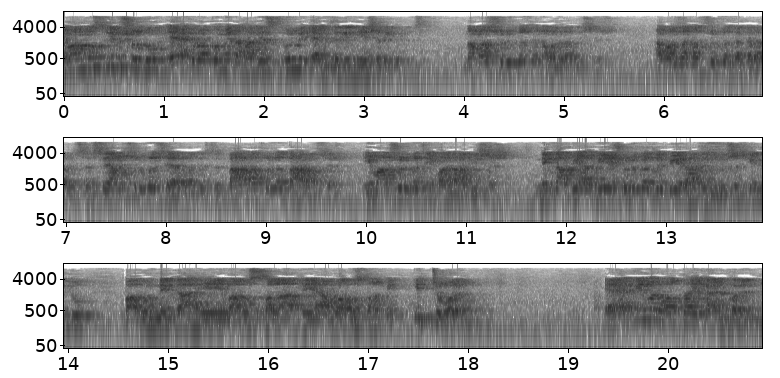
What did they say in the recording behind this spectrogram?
এমাম মুসলিম শুধু এক রকমের হাদিসগুলি এক জায়গায় নিয়ে রেখে দিয়েছে। নামাজ শুরু করেছে নামাজ হাদিস শেষ। আবার জাকাত শুরু করে জাকাত শুরু করে তাহারা শুরু করে শেষ। ইমান শুরু করেছে শেষ। বিয়া, বিয়ে শুরু করেছে বিয়ের হাদিসগুলো শেষ। কিন্তু বাবুর নেকাহে আবু আবু কিচ্ছু বলেন অধ্যায় কায়েম করেননি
